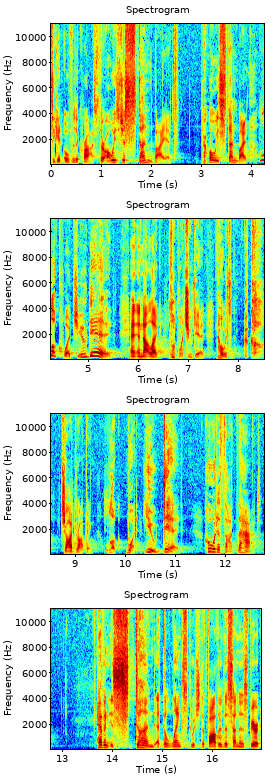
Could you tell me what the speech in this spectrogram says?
to get over the cross. They're always just stunned by it. They're always stunned by it. Look what you did. And, and not like, look what you did. No, it's jaw dropping. Look what you did. Who would have thought that? Heaven is stunned at the lengths to which the Father, the Son, and the Spirit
